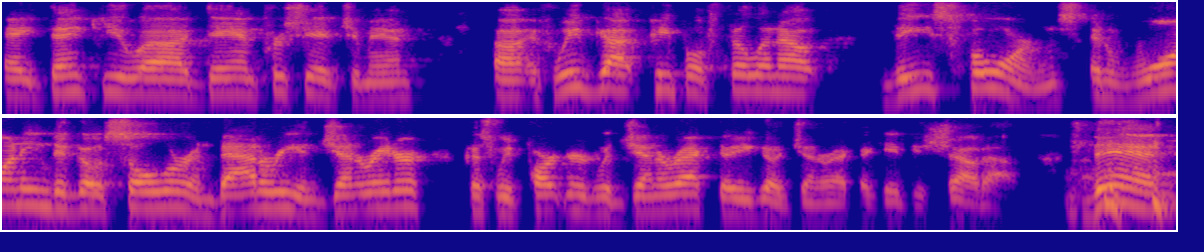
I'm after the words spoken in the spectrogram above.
hey, thank you, uh, Dan, appreciate you, man. Uh, if we've got people filling out these forms and wanting to go solar and battery and generator because we partnered with Generac. There you go, Generac. I gave you a shout out. Then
